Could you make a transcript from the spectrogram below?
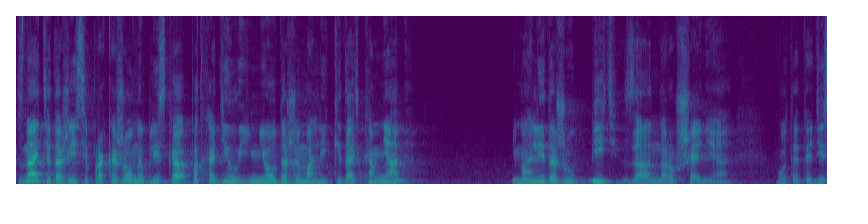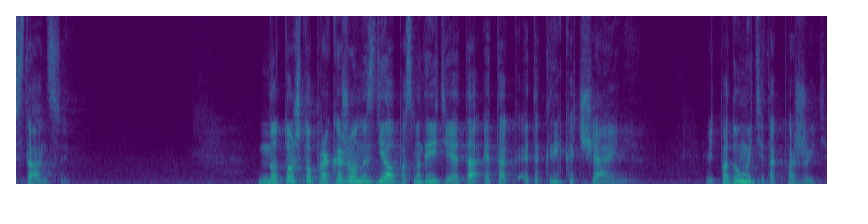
знаете, даже если прокаженный близко подходил, и него даже могли кидать камнями, и могли даже убить за нарушение вот этой дистанции. Но то, что прокаженный сделал, посмотрите, это, это, это крик отчаяния. Ведь подумайте так пожить.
